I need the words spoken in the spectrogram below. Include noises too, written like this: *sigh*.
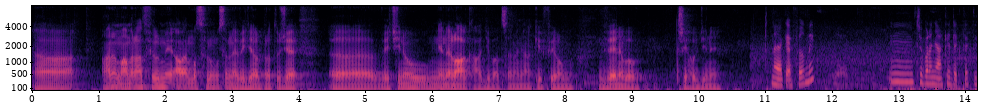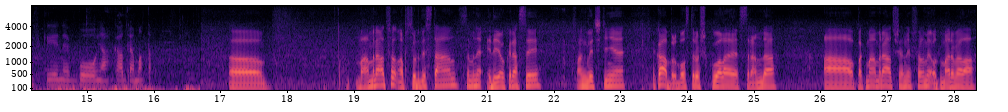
Uh, ano, mám rád filmy, ale moc filmů jsem neviděl, protože uh, většinou mě neláká dívat se na nějaký film dvě nebo tři hodiny. Na jaké filmy? No. Mm, třeba na nějaké detektivky nebo nějaká dramata. Uh, mám rád film Absurdistán, se jmenuje Idiokrasy v angličtině. Taková blbost trošku, ale sranda. A pak mám rád všechny filmy od Marvela.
